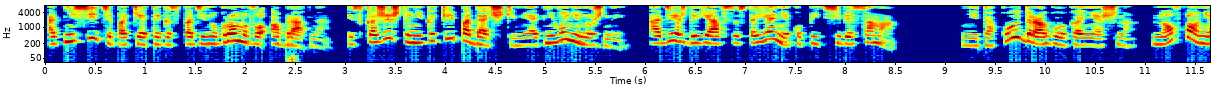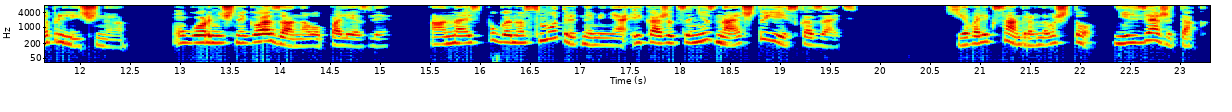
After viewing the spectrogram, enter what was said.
отнесите пакеты господину Громову обратно и скажи, что никакие подачки мне от него не нужны. Одежду я в состоянии купить себе сама. Не такую дорогую, конечно, но вполне приличную. У горничной глаза на лоб полезли. Она испуганно смотрит на меня и, кажется, не знает, что ей сказать. «Ева Александровна, вы что? Нельзя же так!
